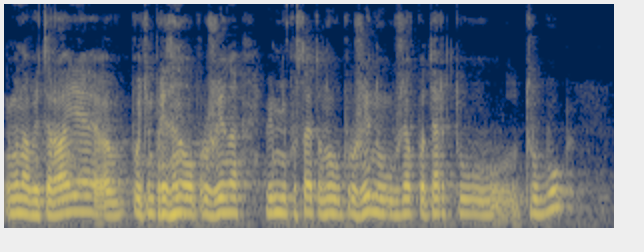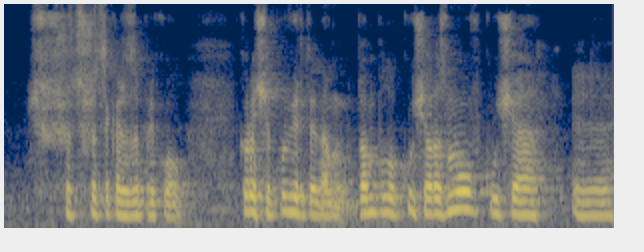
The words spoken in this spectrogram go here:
Вона витирає, потім прийде нова пружина, ви мені поставите нову пружину вже в потерту трубу. Що, що це каже за прикол? Коротше, повірте нам, там було куча розмов, куча. Е,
